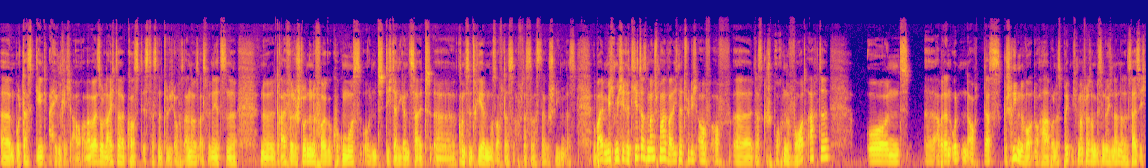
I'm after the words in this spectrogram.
Ähm, und das geht eigentlich auch. Aber bei so leichter Kost ist das natürlich auch was anderes, als wenn du jetzt eine, eine Dreiviertelstunde eine Folge gucken musst und dich da die ganze Zeit äh, konzentrieren musst auf das, auf das, was da geschrieben ist. Wobei mich, mich irritiert das manchmal, weil ich natürlich auf, auf äh, das gesprochene Wort achte. Und aber dann unten auch das geschriebene Wort noch habe und das bringt mich manchmal so ein bisschen durcheinander. Das heißt, ich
